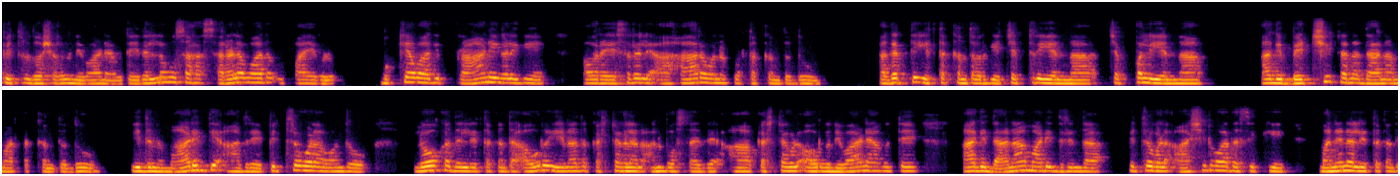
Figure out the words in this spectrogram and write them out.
ಪಿತೃದೋಷಗಳು ನಿವಾರಣೆ ಆಗುತ್ತೆ. ಇದೆಲ್ಲವೂ ಸಹ ಸರಳವಾದ ಉಪಾಯಗಳು. ಮುಖ್ಯವಾಗಿ ಪ್ರಾಣಿಗಳಿಗೆ ಅವರ ಹೆಸರಲ್ಲಿ ಆಹಾರವನ್ನ ಕೊಡ್ತಕ್ಕಂಥದ್ದು ಅಗತ್ಯ ಇರ್ತಕ್ಕಂಥವ್ರಿಗೆ ಛತ್ರಿಯನ್ನ, ಚಪ್ಪಲಿಯನ್ನ, ಹಾಗೆ ಬೆಡ್ಶೀಟ್ ಅನ್ನ ದಾನ ಮಾಡ್ತಕ್ಕಂಥದ್ದು ಇದನ್ನು ಮಾಡಿದ್ದೆ. ಆದ್ರೆ ಪಿತೃಗಳ ಒಂದು ಲೋಕದಲ್ಲಿರ್ತಕ್ಕಂಥ ಅವರು ಏನಾದ್ರೂ ಕಷ್ಟಗಳನ್ನ ಅನುಭವಿಸ್ತಾ ಇದ್ರೆ ಆ ಕಷ್ಟಗಳು ಅವ್ರಿಗೂ ನಿವಾರಣೆ ಆಗುತ್ತೆ. ಹಾಗೆ ದಾನ ಮಾಡಿದ್ರಿಂದ ಪಿತೃಗಳ ಆಶೀರ್ವಾದ ಸಿಕ್ಕಿ ಮನೆಯಲ್ಲಿರ್ತಕ್ಕಂಥ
